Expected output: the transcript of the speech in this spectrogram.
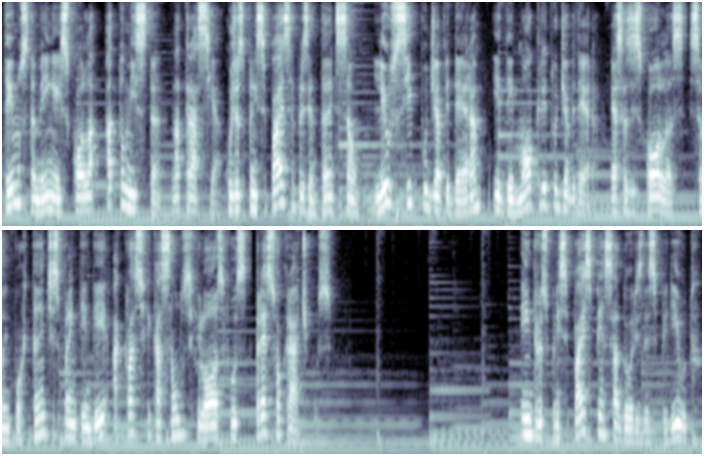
Temos também a escola atomista, na Trácia, cujas principais representantes são Leucipo de Abdera e Demócrito de Abdera. Essas escolas são importantes para entender a classificação dos filósofos pré-socráticos. Entre os principais pensadores desse período,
